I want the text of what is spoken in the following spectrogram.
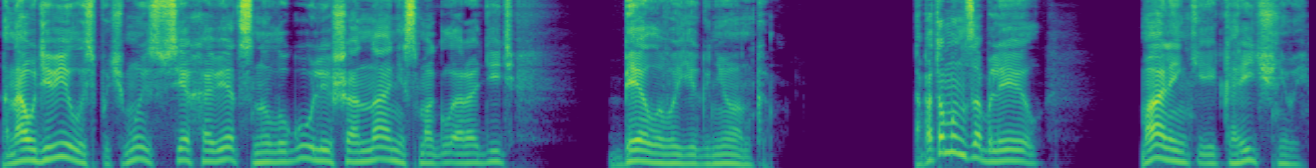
Она удивилась, почему из всех овец на лугу лишь она не смогла родить белого ягненка. А потом он заблеял, маленький и коричневый,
